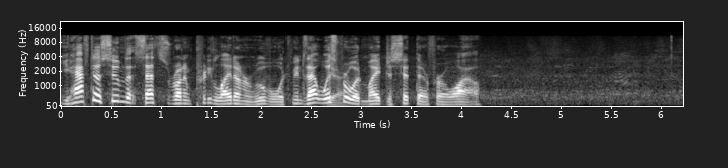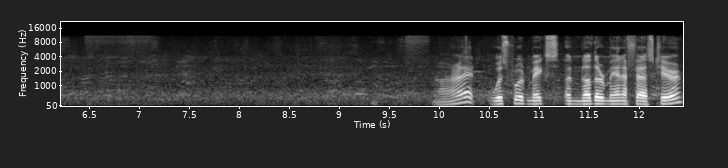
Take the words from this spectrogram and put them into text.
you have to assume that Seth's running pretty light on removal, which means that Whisperwood might just sit there for a while. All right, Whisperwood makes another manifest here.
